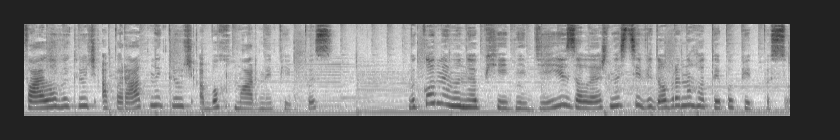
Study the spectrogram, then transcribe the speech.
файловий ключ, апаратний ключ або хмарний підпис. Виконуємо необхідні дії в залежності від обраного типу підпису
